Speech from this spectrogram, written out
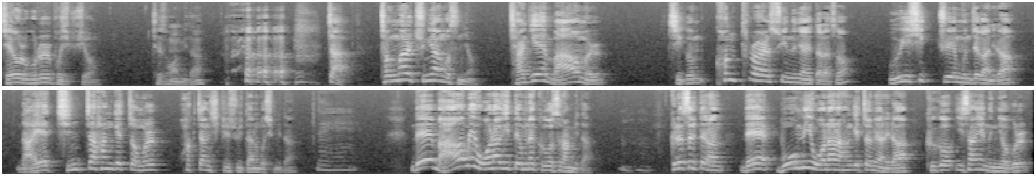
제 얼굴을 보십시오. 죄송합니다. 자, 정말 중요한 것은요. 자기의 마음을 지금 컨트롤할 수 있느냐에 따라서 의식주의 문제가 아니라 나의 진짜 한계점을 확장시킬 수 있다는 것입니다. 네. 내 마음이 원하기 때문에 그것을 합니다. 그랬을 때는 내 몸이 원하는 한계점이 아니라 그거 이상의 능력을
